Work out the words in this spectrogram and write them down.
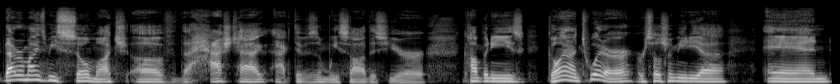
That reminds me so much of the hashtag activism we saw this year. Companies going on Twitter or social media and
